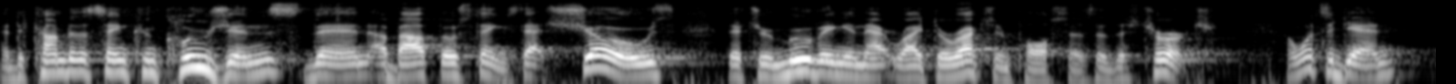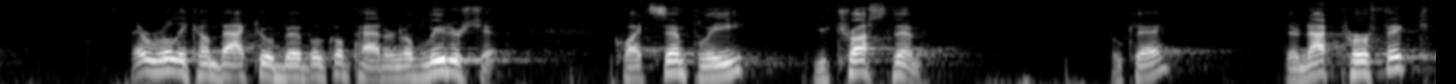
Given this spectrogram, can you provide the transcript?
And to come to the same conclusions then about those things. That shows that you're moving in that right direction, Paul says to this church. And once again, that really come back to a biblical pattern of leadership. Quite simply, you trust them. Okay? They're not perfect.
